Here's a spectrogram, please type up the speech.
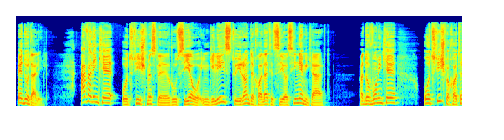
به دو دلیل. اول اینکه اتریش مثل روسیه و انگلیس تو ایران دخالت سیاسی نمی کرد و دوم اینکه اتریش به خاطر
